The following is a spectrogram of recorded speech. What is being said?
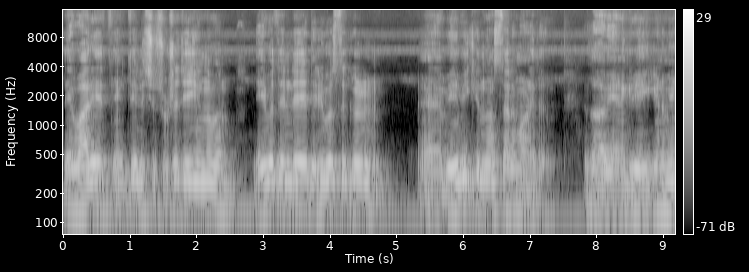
ദേവാലയത്തിൽ ശുശ്രൂഷ ചെയ്യുന്നവർ ദൈവത്തിന്റെ ബലിവസ്തുക്കൾ വേവിക്കുന്ന സ്ഥലമാണിത്. കർത്താവെ അനുഗ്രഹിക്കണമേ.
